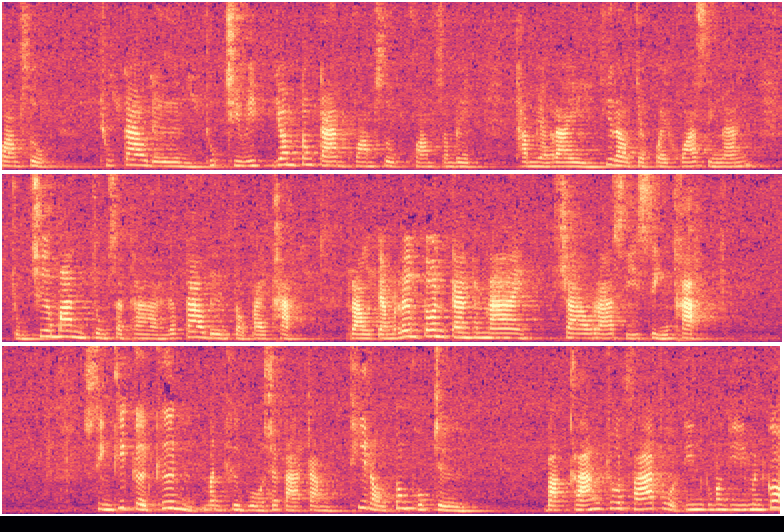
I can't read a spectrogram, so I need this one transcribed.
ความสุข ทุกก้าวเดิน ทุกชีวิตย่อมต้องการความสุขความสำเร็จ ทำอย่างไรที่เราจะไขว่คว้าสิ่งนั้น จงเชื่อมั่นจงศรัทธาแล้วก้าวเดินต่อไปค่ะ เราจะาเริ่มต้นการทำนาย ชาวราศีสิงค์ค่ะ สิ่งที่เกิดขึ้นมันคือบ่วงชะตากรรมที่เราต้องพบเจอ บางครั้งโทษฟ้าโทษดินบางทีมันก็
